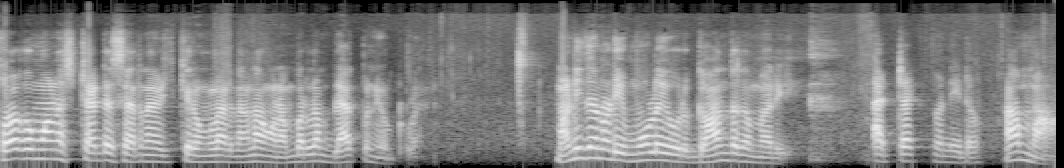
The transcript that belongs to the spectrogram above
சோகமான ஸ்டேட்டஸ் யாருன்னா வைக்கிறவங்களாம் இருந்தாங்கன்னா அவங்க நம்பர்லாம் பிளாக் பண்ணி விட்ருவேன் மனிதனுடைய மூளை ஒரு காந்தகம் மாதிரி. அட்ராக்ட் பண்ணிடும். ஆமாம்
